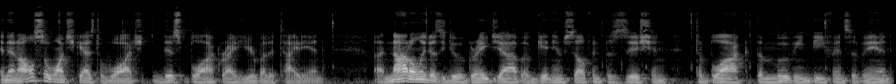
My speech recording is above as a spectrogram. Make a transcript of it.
And then I also want you guys to watch this block right here by the tight end. Uh, not only does he do a great job of getting himself in position to block the moving defensive end,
